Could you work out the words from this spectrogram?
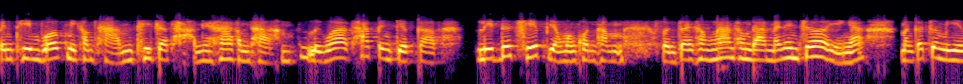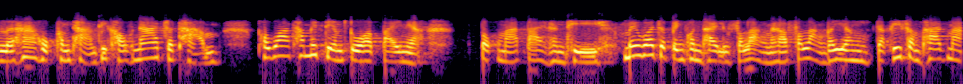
เป็นทีมเวิร์กมีคำถามที่จะถามเนี่ยห้าคำถาม หรือว่าถ้าเป็นเกี่ยวกับ leadership อย่างบางคนทำสนใจทำงานทางด้าน manager อย่างเงี้ย มันก็จะมีเลยห้าหกคำถามที่เขาน่าจะถาม เพราะว่าถ้าไม่เตรียมตัวไปเนี่ย ตกม้าตายทันที ไม่ว่าจะเป็นคนไทยหรือฝรั่งนะคะฝรั่งก็ยังจากที่สัมภาษณ์มา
